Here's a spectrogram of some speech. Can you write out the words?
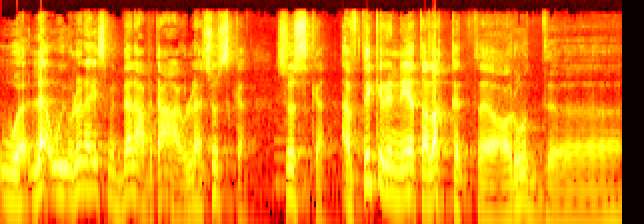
ولا ويقولوا لها اسم الدلع بتاعها يقول لها سوسكا سوسكا. أفتكر إن هي تلقت عروض آه،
